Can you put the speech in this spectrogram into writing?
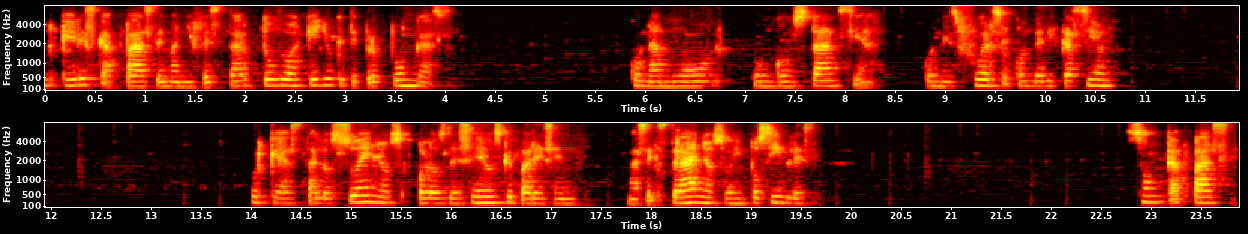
porque eres capaz de manifestar todo aquello que te propongas con amor, con constancia, con esfuerzo, con dedicación. Porque hasta los sueños o los deseos que parecen más extraños o imposibles son capaces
